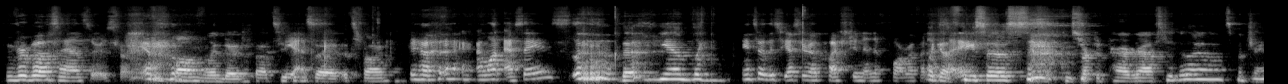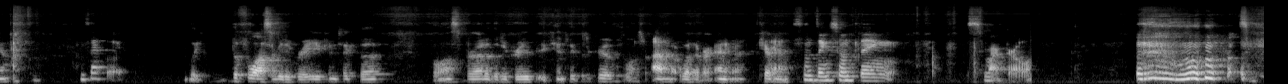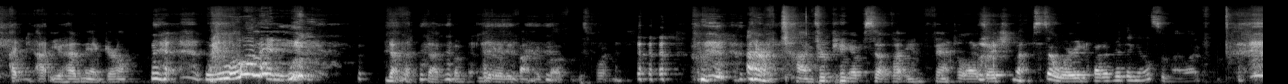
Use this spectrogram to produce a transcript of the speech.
verbose answers from you. Long-winded. That's you yes. can say it. It's fine. Yeah, I want essays. that yeah, like answer this yes or no question in the form of an like essay. a thesis, constructed paragraphs. You know, that's my jam. Exactly. The philosophy degree, you can take the philosopher out of the degree, but you can't take the degree of the philosopher. I don't know, whatever. Anyway, carry yeah, on. Something, something, smart girl. I, I, you had me at girl. Woman. No, that, that, I'm literally fine with both at this point. I don't have time for being upset by infantilization. I'm so worried about everything else in my life.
